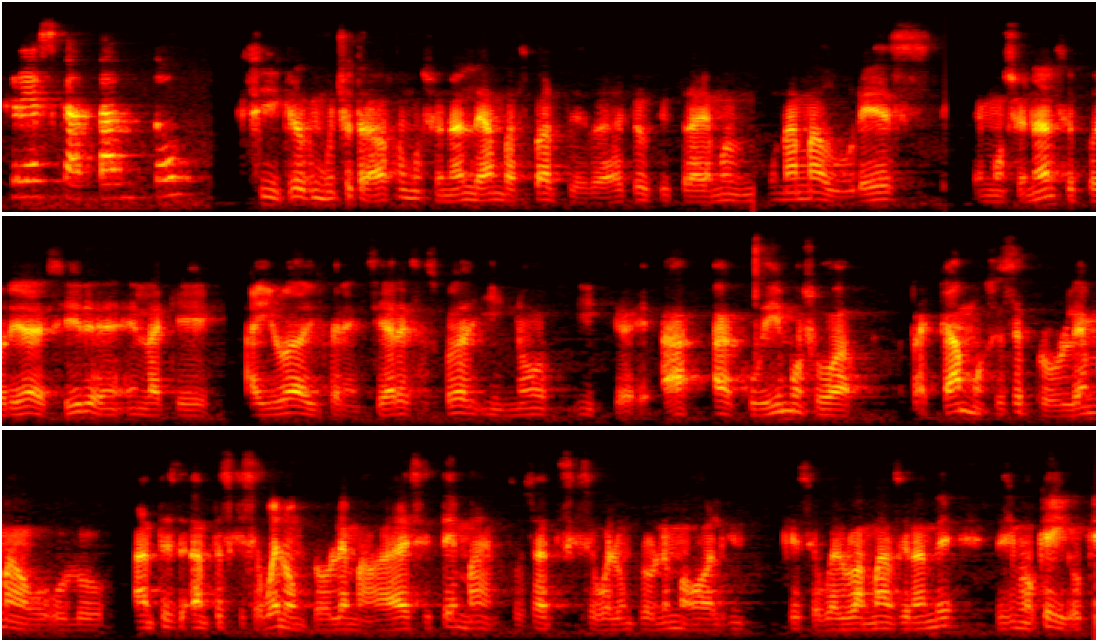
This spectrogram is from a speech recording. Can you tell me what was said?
crezca tanto Sí, creo que mucho trabajo emocional de ambas partes, ¿verdad? Creo que traemos una madurez emocional, se podría decir, en la que ayuda a diferenciar esas cosas y no y que acudimos o atacamos ese problema o lo, antes, antes que se vuelva un problema, ¿verdad? Ese tema, entonces antes que se vuelva un problema o alguien que se vuelva más grande, decimos, ok, ok,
